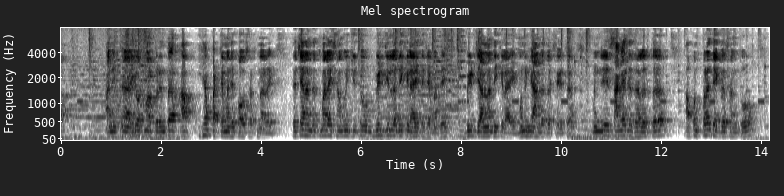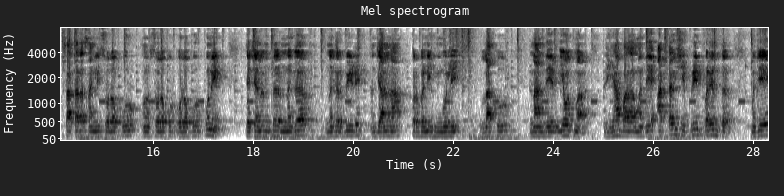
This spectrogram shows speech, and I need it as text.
आणि यवतमाळपर्यंत हा ह्या पट्ट्यामध्ये पाऊस असणार आहे. त्याच्यानंतर तुम्हाला एक सांगू इच्छितो बीड जिल्हा देखील आहे त्याच्यामध्ये. बीड जालना देखील आहे म्हणून हे अंदाज लक्षात येतं. म्हणजे सांगायचं झालं तर आपण परत एकदा सांगतो सातारा सांगली सोलापूर सोलापूर कोल्हापूर पुणे त्याच्यानंतर नगर नगर बीड जालना परभणी हिंगोली लातूर नांदेड यवतमाळ. म्हणजे ह्या भागामध्ये अठ्ठावीस एप्रिलपर्यंत म्हणजे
